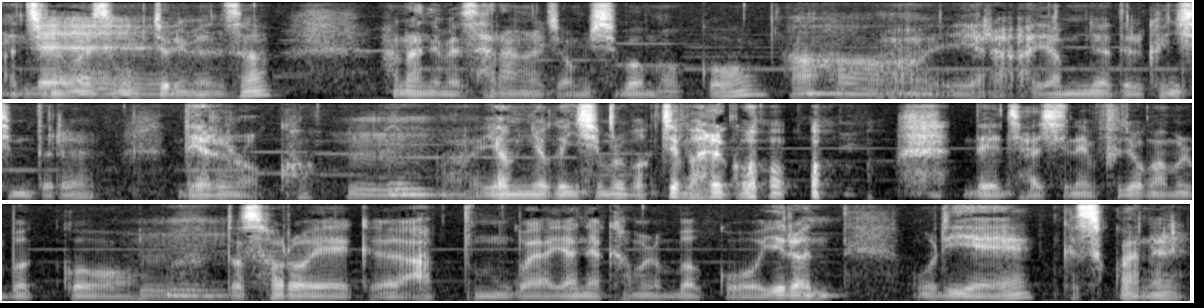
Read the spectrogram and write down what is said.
아침에 네. 말씀 묵절이면서 하나님의 사랑을 좀 씹어 먹고. 어, 여러 염려들 근심들을 내려놓고 음. 어, 염려 근심을 먹지 말고 내 자신의 부족함을 먹고 음. 또 서로의 그 아픔과 연약함을 먹고 이런 우리의 그 습관을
